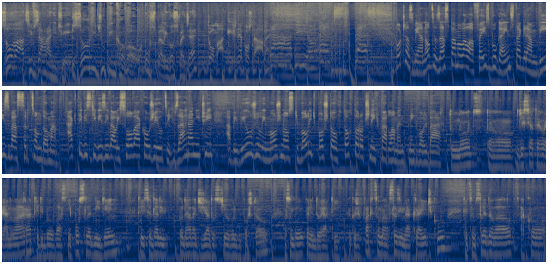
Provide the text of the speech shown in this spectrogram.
Slováci v zahraničí. Zoli Čupinkovou. Úspeli vo svete? Doma ich nepoznáme. Radio Počas Vianoc zaspamovala Facebook a Instagram výzva srdcom doma. Aktivisti vyzývali Slovákov žijúcich v zahraničí, aby využili možnosť voliť poštou v tohtoročných parlamentných voľbách. Tú noc toho 10. januára, kedy bol vlastne posledný deň, kedy sa dali podávať žiadosti o voľbu poštou, a som bol úplne dojatý. Akože fakt som mal slzy na krajičku, keď som sledoval, ako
